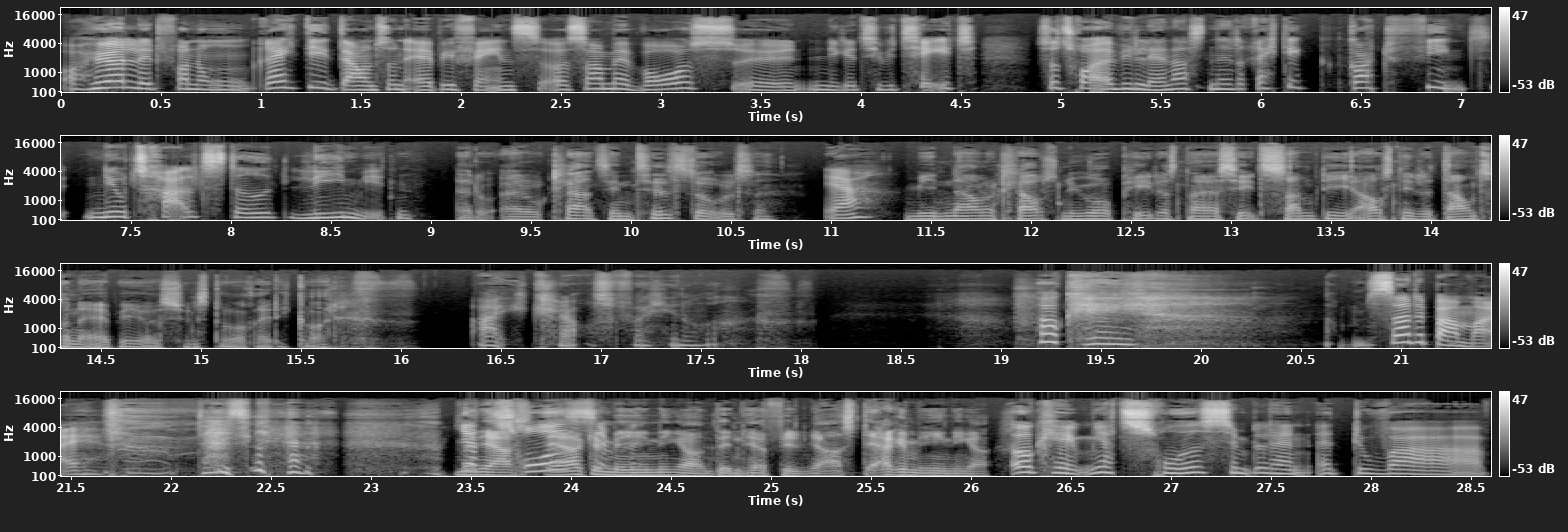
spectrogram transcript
og høre lidt fra nogle rigtige Downton Abbey-fans, og så med vores øh, negativitet, så tror jeg, at vi lander sådan et rigtig godt, fint, neutralt sted lige i midten. Er du, er du klar til en tilståelse? Ja. Mit navn er Claus Nygaard Petersen, og jeg har set samtlige afsnit af Downton Abbey, og jeg synes, det var rigtig godt. Ej, Claus, for helvede. Okay. Så er det bare mig, der skal... Men jeg, jeg har stærke simpelthen- meninger om den her film. Jeg har stærke meninger. Okay, men jeg troede simpelthen, at du var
